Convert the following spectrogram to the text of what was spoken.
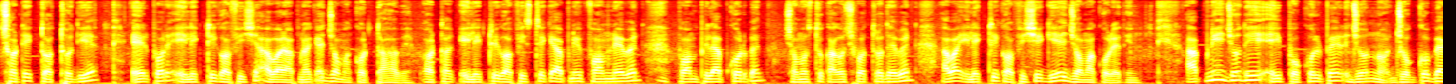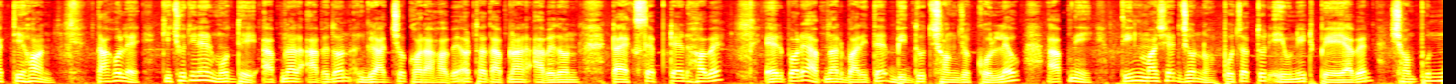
সঠিক তথ্য দিয়ে। এরপরে ইলেকট্রিক অফিসে আবার আপনাকে জমা করতে হবে। অর্থাৎ ইলেকট্রিক অফিস থেকে আপনি ফর্ম নেবেন, ফর্ম ফিল আপ করবেন, সমস্ত কাগজপত্র দেবেন, আবার ইলেকট্রিক অফিসে গিয়ে জমা করে দিন। আপনি যদি এই প্রকল্পের জন্য যোগ্য ব্যক্তি হন, তাহলে কিছুদিনের মধ্যেই আপনার আবেদন গ্রাহ্য করা হবে, অর্থাৎ আপনার আবেদনটা অ্যাকসেপ্টেড হবে। এরপরে আপনার বাড়িতে বিদ্যুৎ সংযোগ করলেও আপনি তিন মাসের জন্য পঁচাত্তর ইউনিট পেয়ে যাবেন সম্পূর্ণ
